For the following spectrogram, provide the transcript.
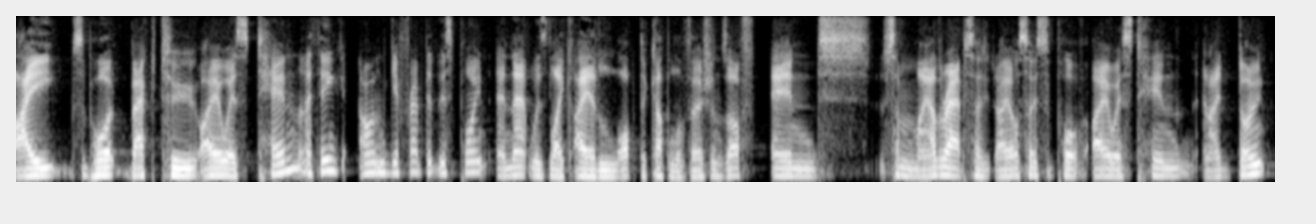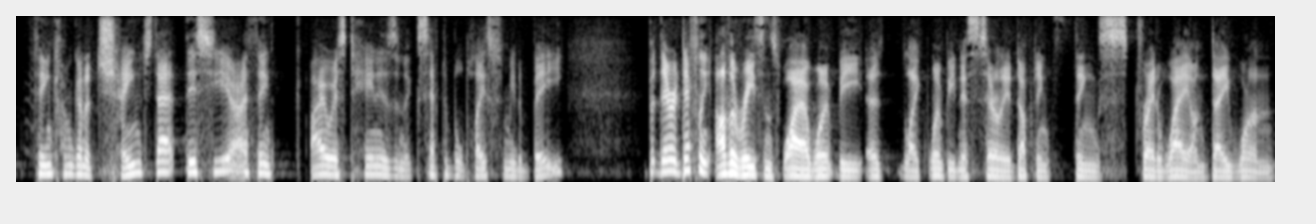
I support back to iOS 10, I think, on GIFwrapped at this point, and that was like I had lopped a couple of versions off, and some of my other apps I, I also support iOS 10, and I don't think I'm going to change that this year. I think iOS 10 is an acceptable place for me to be but there are definitely other reasons why I won't be uh, like won't be necessarily adopting things straight away on day one,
